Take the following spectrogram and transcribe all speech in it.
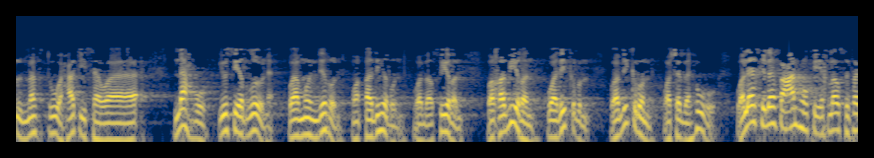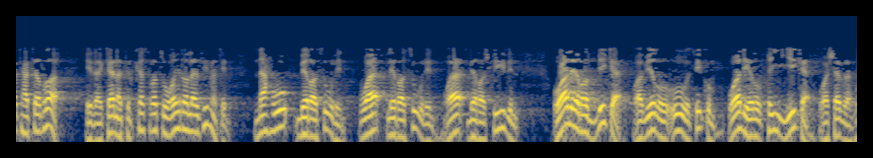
المفتوحة سواء. نحو يسرون ومنذر وقدير وبصيرا وخبيرا وذكر وبكر وشبهه ولا خلاف عنه في إخلاص فتحة الراء إذا كانت الكسرة غير لازمة نحو برسول ولرسول وبرشيد ولربك وبرؤوسكم ولرقيك وشبهه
